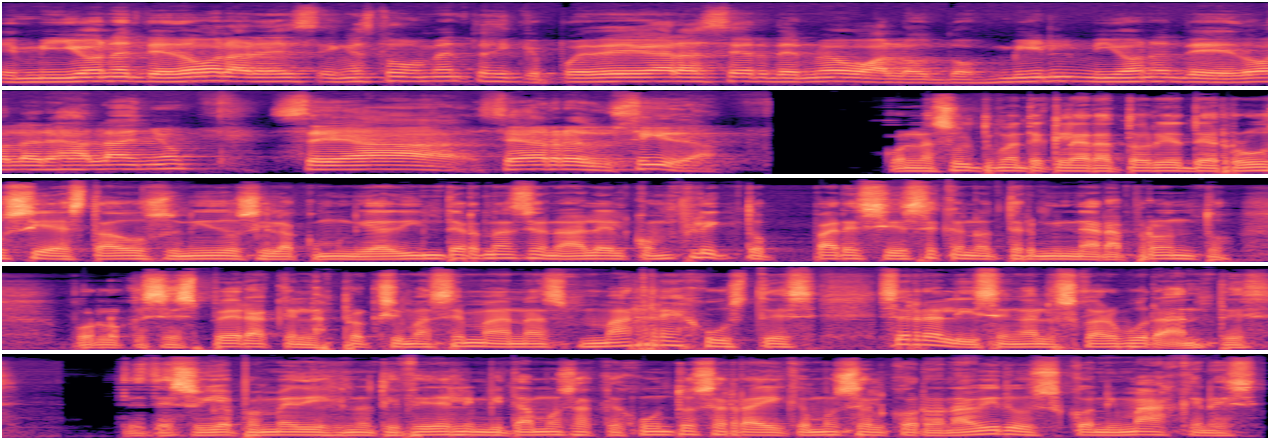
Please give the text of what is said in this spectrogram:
eh, millones de dólares en estos momentos y que puede llegar a ser de nuevo a los 2.000 millones de dólares al año sea, sea reducida. Con las últimas declaratorias de Rusia, Estados Unidos y la comunidad internacional, el conflicto pareciese que no terminará pronto, por lo que se espera que en las próximas semanas más reajustes se realicen a los carburantes. Desde Suyapa Media y Notifides le invitamos a que juntos erradiquemos el coronavirus con imágenes.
